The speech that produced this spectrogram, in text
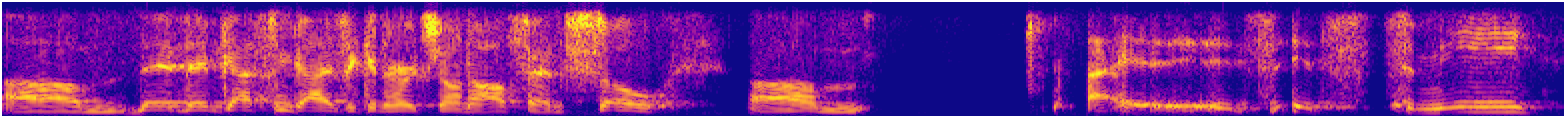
Um, they, they've got some guys that can hurt you on offense. So um, it's it's to me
